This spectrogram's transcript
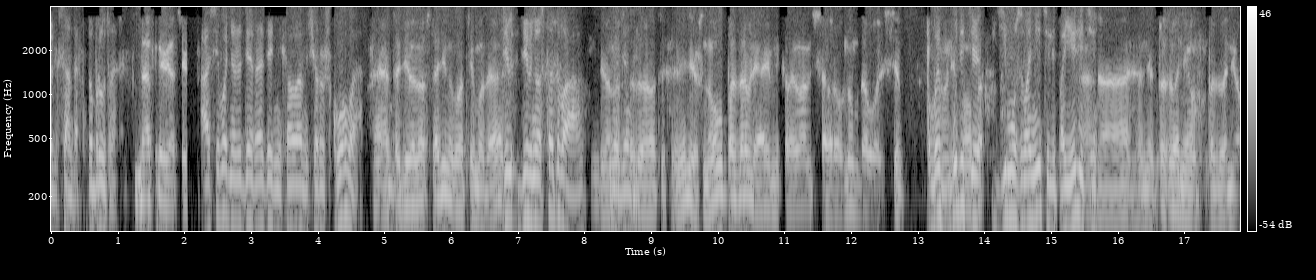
Александр, доброе утро. Да, привет. А сегодня же день рождения Николая Ивановича Рыжкова. Это 91 год ему, да? 92. 92, вот, видишь. Ну, поздравляем Николая Ивановича с огромным удовольствием. Вы ну, будете ему звонить или поедете? Да, нет, позвонил, позвонил.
